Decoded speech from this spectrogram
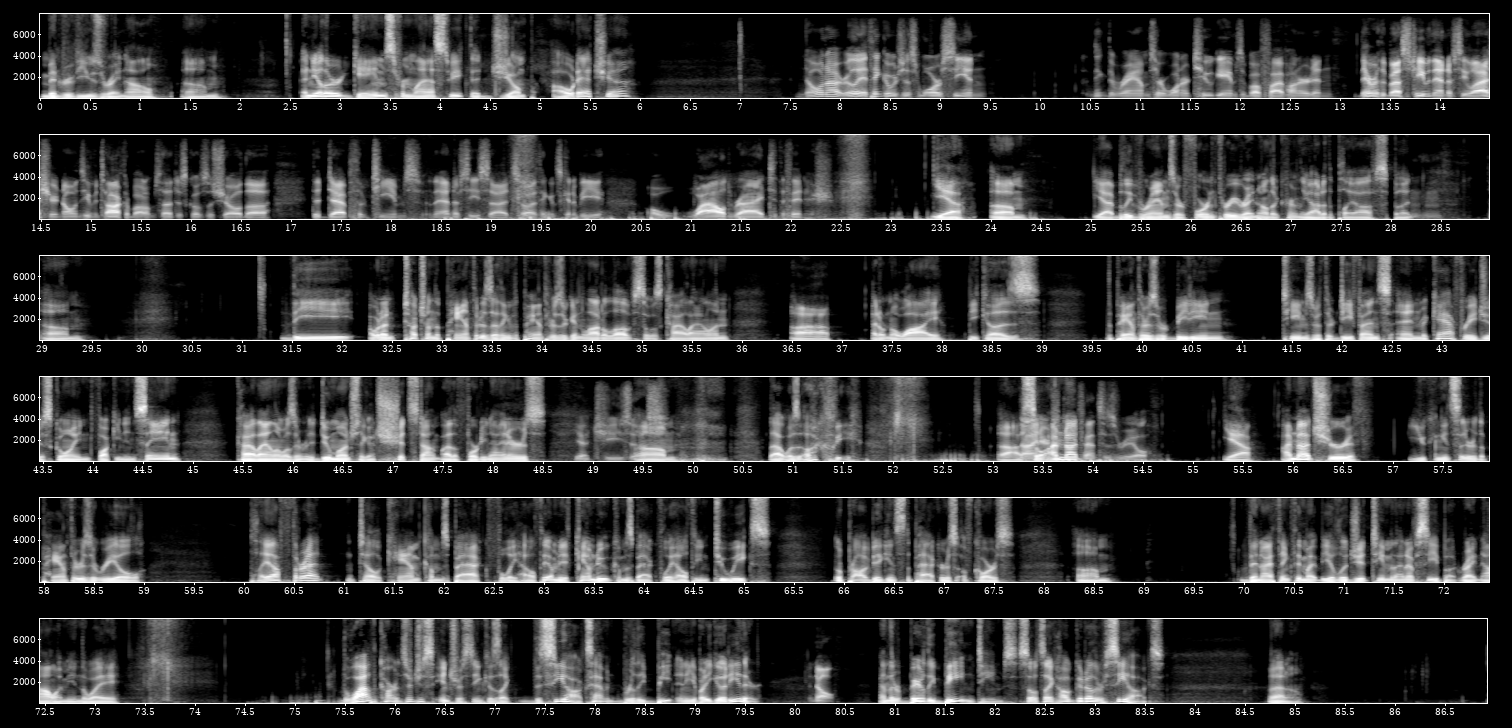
mid reviews right now. Um, any other games from last week that jump out at you? No, not really. I think it was just more seeing. I think the Rams are one or two games above 500, and they were the best team in the NFC last year. No one's even talking about them, so that just goes to show the the depth of teams in the NFC side. So I think it's going to be a wild ride to the finish. Yeah. Um, yeah, I believe the Rams are four and three right now. They're currently out of the playoffs, but Mhm. um, the I want to touch on the Panthers. I think the Panthers are getting a lot of love. So is Kyle Allen. Uh, I don't know why because the Panthers were beating teams with their defense and McCaffrey just going fucking insane. Kyle Allen wasn't really do much. They got shit stomped by the 49ers. Yeah, Jesus. Um, that was ugly. Uh, so I'm not defense is real. yeah, I'm not sure if you can consider the Panthers a real playoff threat until Cam comes back fully healthy. I mean, if Cam Newton comes back fully healthy in two weeks, it'll probably be against the Packers, of course. Um, then I think they might be a legit team in the NFC. But right now, I mean, the way the wild cards are just interesting because like the Seahawks haven't really beaten anybody good either, No. and they're barely beating teams. So it's like, how good are the Seahawks? I don't know.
